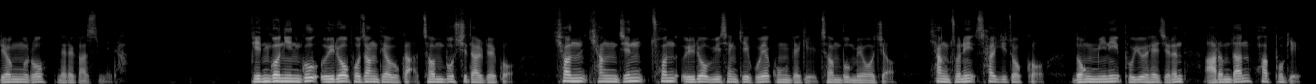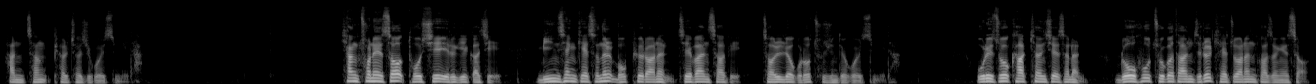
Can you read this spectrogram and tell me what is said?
0으로 내려갔습니다. 빈곤 인구 의료 보장 대우가 전부 시달되고 현 향진 촌 의료 위생 기구의 공백이 전부 메워져 향촌이 살기 좋고 농민이 부유해지는 아름다운 화폭이 한창 펼쳐지고 있습니다. 향촌에서 도시에 이르기까지 민생 개선을 목표로 하는 제반 사업이 전력으로 추진되고 있습니다. 우리 주 각 현시에서는 노후 주거 단지를 개조하는 과정에서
